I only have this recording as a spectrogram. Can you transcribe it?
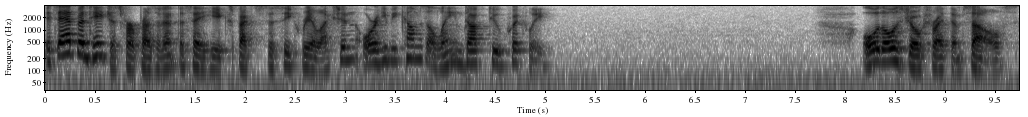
It's advantageous for a president to say he expects to seek re election or he becomes a lame duck too quickly. Oh, those jokes write themselves.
